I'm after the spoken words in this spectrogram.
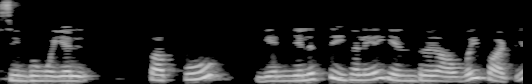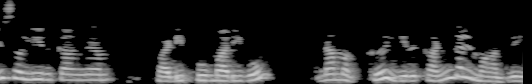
சிம்பு முயல் பப்பு என் எழுத்து இகலே என்று ஒளவை பாட்டி சொல்லியிருக்காங்க. படிப்பும் அறிவும் நமக்கு இரு கண்கள் மாதிரி.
